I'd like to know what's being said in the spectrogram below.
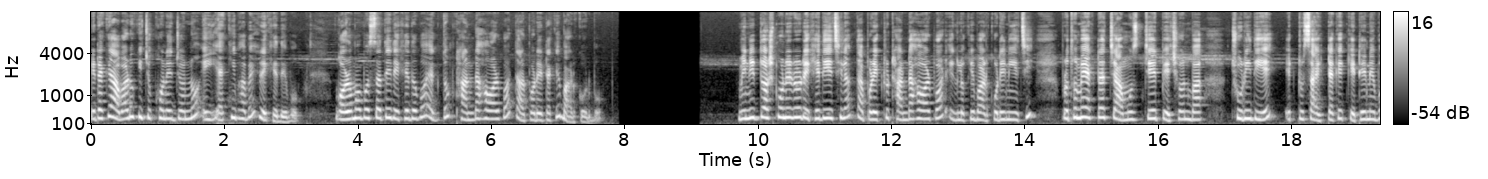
এটাকে আবারও কিছুক্ষণের জন্য এই একইভাবে রেখে দেব। গরম অবস্থাতেই রেখে দেবো, একদম ঠান্ডা হওয়ার পর তারপর এটাকে বার করব। মিনিট দশ পনেরো রেখে দিয়েছিলাম, তারপর একটু ঠান্ডা হওয়ার পর এগুলোকে বার করে নিয়েছি। প্রথমে একটা চামচের পেছন বা ছুরি দিয়ে একটু সাইডটাকে কেটে নেব।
